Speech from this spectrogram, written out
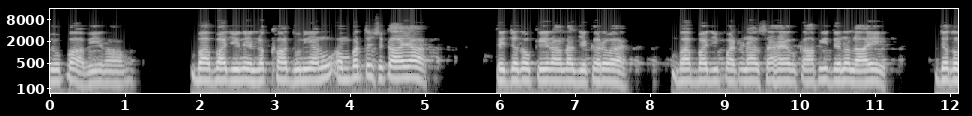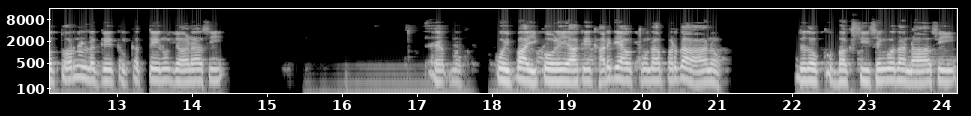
ਜੋ ਭਾਵੇ ਰਾਮ। ਬਾਬਾ ਜੀ ਨੇ ਲੱਖਾਂ ਦੁਨੀਆ ਨੂੰ ਅੰਮ੍ਰਿਤ ਛਕਾਇਆ ਤੇ ਜਦੋਂ ਕੇਰਾਂ ਦਾ ਜ਼ਿਕਰ ਹੋਇਆ, ਬਾਬਾ ਜੀ ਪਟਨਾ ਸਾਹਿਬ ਕਾਫੀ ਦਿਨ ਲਾਏ, ਜਦੋਂ ਤੁਰਨ ਲੱਗੇ ਕਲਕੱਤੇ ਨੂੰ ਜਾਣਾ ਸੀ ਕੋਈ ਭਾਈ ਕੋਲੇ ਆ ਕੇ ਖੜ ਗਿਆ ਉੱਥੋਂ ਦਾ ਪ੍ਰਧਾਨ। ਜਦੋਂ ਕੋ ਬਖਸ਼ੀ ਸਿੰਘ ਉਹਦਾ ਨਾਂ ਸੀ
